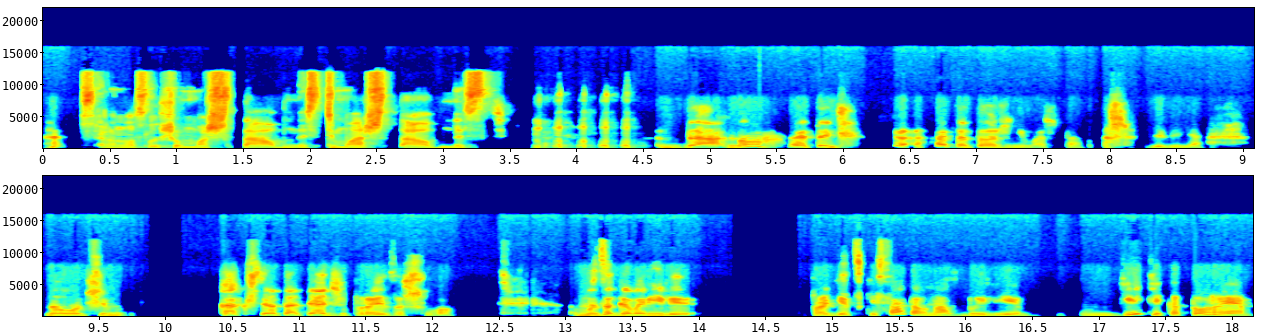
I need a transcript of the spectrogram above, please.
Все равно слышу масштабность, масштабность. Да, но это, это тоже не масштаб для меня. Ну, в общем, как все это опять же произошло? Мы заговорили про детский сад, а у нас были дети, которые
